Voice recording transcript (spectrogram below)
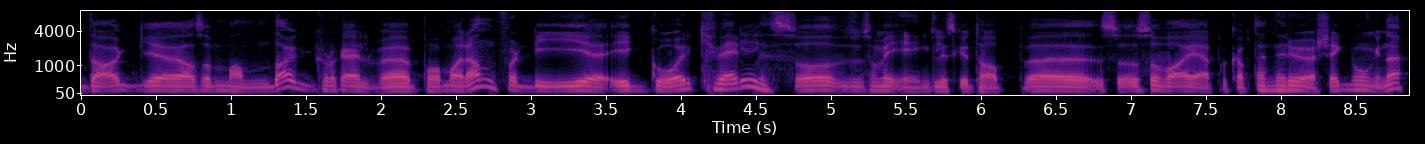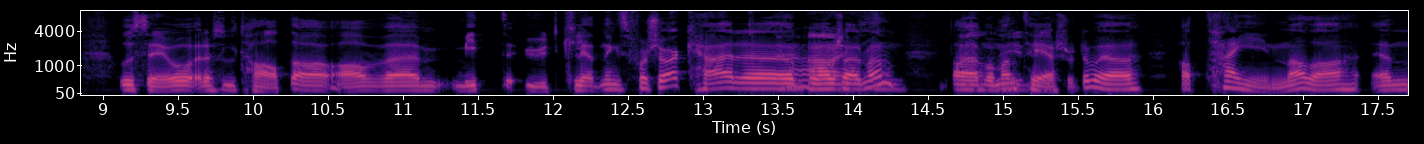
dag, eh, altså mandag klokka 11 på morgenen, fordi i går kveld, så, som vi egentlig skulle ta opp, eh, så, så var jeg på Kaptein Rødskjegg med ungene. Og du ser jo resultatet av, av mitt utkledningsforsøk her på skjermen. Da har jeg på meg en T-skjorte hvor jeg har tegna en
